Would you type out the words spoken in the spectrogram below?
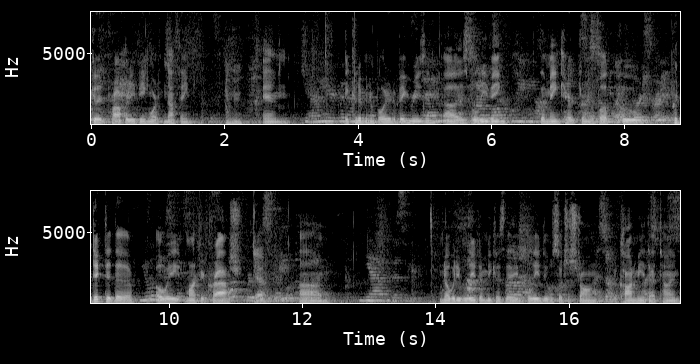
good property being worth nothing Mm-hmm. and it could have been avoided. A big reason uh, is believing the main character in the book who predicted the 08 market crash. Yeah. Um, nobody believed him because they believed it was such a strong economy at that time.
